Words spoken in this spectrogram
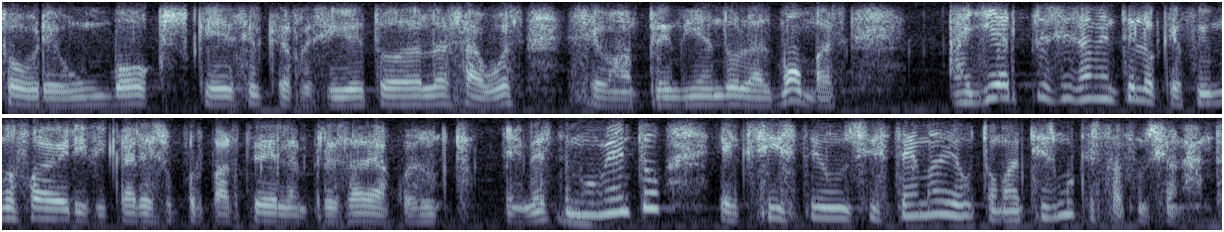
sobre un box que es el que recibe todas las aguas, se van prendiendo las bombas. Ayer precisamente lo que fuimos fue a verificar eso por parte de la empresa de acueducto. En este momento existe un sistema de automatismo que está funcionando.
